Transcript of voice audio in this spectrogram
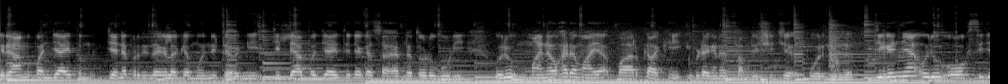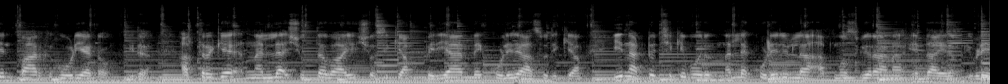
ഗ്രാമപഞ്ചായത്തും ജനപ്രതിനിധികളൊക്കെ മുന്നിട്ടിറങ്ങി ജില്ലാ പഞ്ചായത്തിന്റെയൊക്കെ സഹകരണത്തോടു കൂടി ഒരു മനോഹരമായ പാർക്കാക്കി ഇവിടെ ഇങ്ങനെ സംരക്ഷിച്ച് പോരുന്നത് തികഞ്ഞ ഒരു ഓക്സിജൻ പാർക്ക് കൂടിയാട്ടോ ഇത്. അത്രയ്ക്ക് നല്ല ശുദ്ധവായു ശ്വസിക്കാം പെരിയാറിന്റെ കുളിര് ആസ്വദിക്കാം. ഈ നട്ടുച്ചയ്ക്ക് പോലും നല്ല കുളിരുള്ള അറ്റ്മോസ്ഫിയർ ആണ് എന്തായാലും ഇവിടെ.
